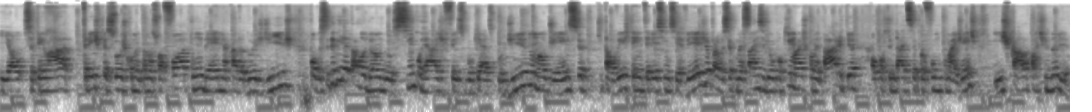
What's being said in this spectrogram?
e você tem lá três pessoas comentando a sua foto, um DM a cada dois dias, pô, você deveria estar tá rodando 5 reais de Facebook Ads por dia numa audiência que talvez tenha interesse em cerveja para você começar a receber um pouquinho mais de comentário ter a oportunidade de ser profundo com mais gente e escala a partir dali.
